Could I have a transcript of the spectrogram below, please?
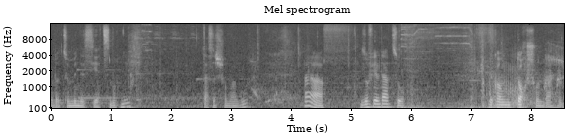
Oder zumindest jetzt noch nicht. Das ist schon mal gut. Ah, so viel dazu. Wir kommen doch schon dahin.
